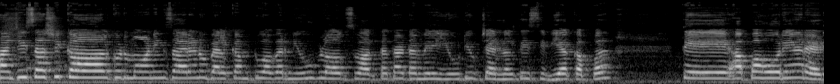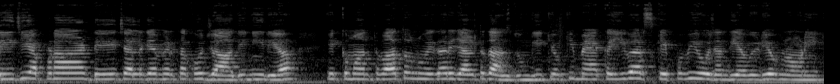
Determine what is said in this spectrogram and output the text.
ਹਾਂਜੀ, ਸਤਿ ਸ਼੍ਰੀ ਅਕਾਲ। ਗੁੱਡ ਮਾਰਨਿੰਗ ਸਾਰਿਆਂ ਨੂੰ। Welcome to our new vlog ਸਵਾਗਤ ਹੈ ਤੁਹਾਡਾ ਮੇਰੇ YouTube ਚੈਨਲ ਤੇ ਸਿਵਿਆ ਕਪਲ। ਤੇ ਆਪਾਂ ਹੋ ਰਹੇ ਹਾਂ ਰੈਡੀ ਜੀ। ਆਪਣਾ ਡੇ ਚੱਲ ਗਿਆ। ਮੇਰੇ ਤਾਂ ਉਹ ਯਾਦ ਹੀ ਨਹੀਂ ਰਿਹਾ। ਇੱਕ ਮੰਥ ਬਾਅਦ ਤੁਹਾਨੂੰ ਇਹਦਾ ਰਿਜ਼ਲਟ ਦੱਸ ਦੂੰਗੀ। ਕਿਉਂਕਿ ਮੈਂ ਕਈ ਵਾਰ ਸਕਿਪ ਵੀ ਹੋ ਜਾਂਦੀ ਆ ਵੀਡੀਓ ਬਣਾਉਣੀ।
